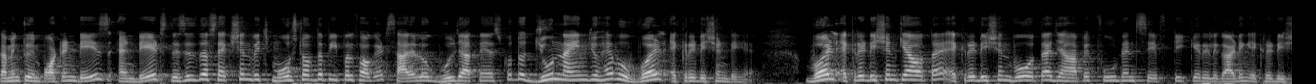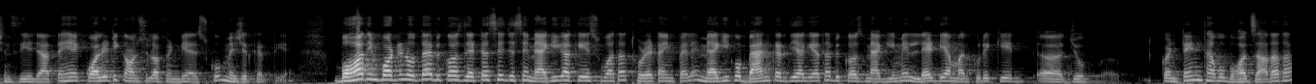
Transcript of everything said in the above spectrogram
कमिंग टू इंपॉर्टेंट डेज़ एंड डेट्स दिस इज़ द सेक्शन विच मोस्ट ऑफ़ द पीपल फॉरगेट सारे लोग भूल जाते हैं इसको। तो जून नाइन जो है वो वर्ल्ड एक्रेडिशन डे है। वर्ल्ड एक्रेडिशन क्या होता है? एक्रेडिशन वो होता है जहाँ पे फ़ूड एंड सेफ्टी के रिगार्डिंग एक्रेडिशन दिए जाते हैं। क्वालिटी काउंसिल ऑफ़ इंडिया इसको मेजर करती है। बहुत इंपॉर्टेंट होता है बिकॉज़ लेटर से जैसे मैगी का केस हुआ था थोड़े टाइम पहले मैगी को बैन कर दिया गया था बिकॉज़ मैगी में लेड या मर्कुरी की जो कंटेंट था वो बहुत ज़्यादा था।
